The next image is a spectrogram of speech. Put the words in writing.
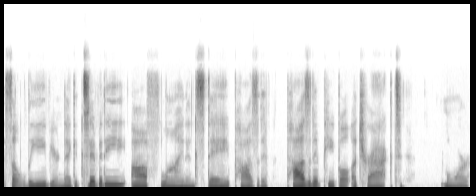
So leave your negativity offline and stay positive. Positive people attract more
